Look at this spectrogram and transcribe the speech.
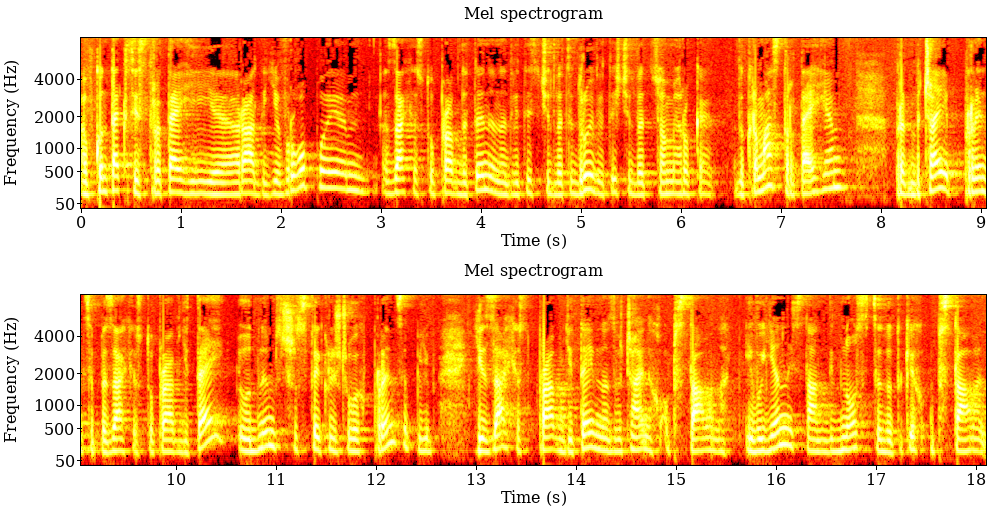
в контексті стратегії Ради Європи захисту прав дитини на 2022-2027 роки. Зокрема, стратегія передбачає принципи захисту прав дітей, і одним з шести ключових принципів є захист прав дітей в надзвичайних обставинах, і воєнний стан відноситься до таких обставин.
